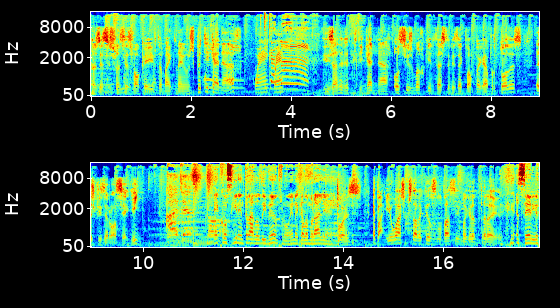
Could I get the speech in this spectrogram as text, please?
Vamos ver se os franceses vão cair também que nem uns petit canards. Canar. Exatamente, petit canard. Ou se os marroquinos desta vez é que vão pagar por todas as que fizeram ao ceguinho. É conseguir entrar ali dentro, não é? Naquela muralha. Pois. Epá, eu acho que gostava que eles levassem uma grande tarefa. A sério.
